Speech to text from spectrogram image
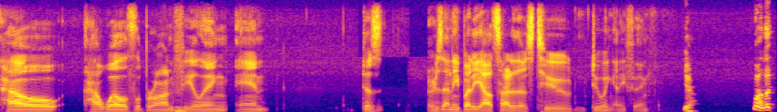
how how well is LeBron Mhm. feeling, and does or is anybody outside of those two doing anything Yeah. Well, that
